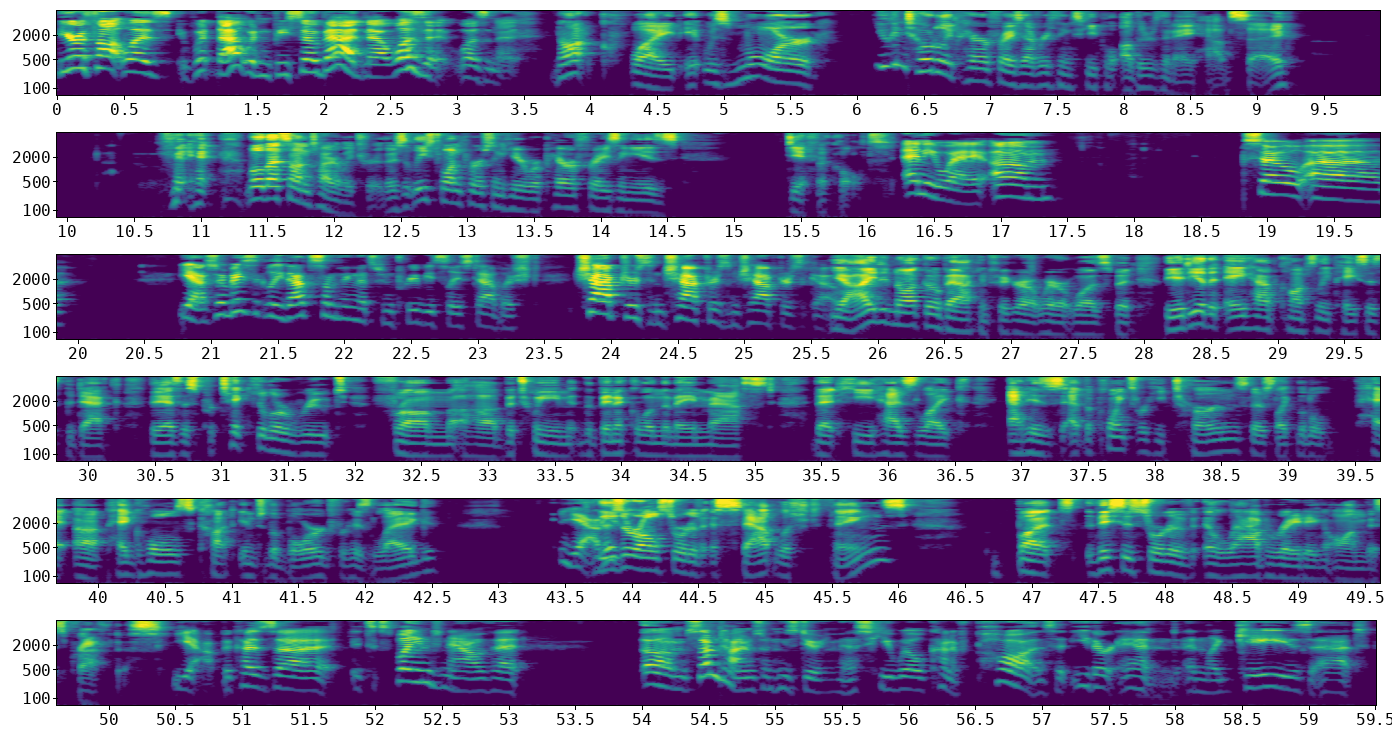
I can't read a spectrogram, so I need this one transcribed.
Your thought was that wouldn't be so bad now, was it? Wasn't it? Not quite. It was more. You can totally paraphrase everything people other than Ahab say. well, that's not entirely true. There's at least one person here where paraphrasing is difficult. Anyway, um so uh yeah, so basically that's something that's been previously established chapters and chapters and chapters ago. Yeah, I did not go back and figure out where it was, but the idea that Ahab constantly paces the deck, that he has this particular route from uh, between the binnacle and the main mast, that he has like at his at the points where he turns, there's like little pe- uh, peg holes cut into the board for his leg. Yeah, These this- are all sort of established things, but this is sort of elaborating on this practice. Yeah, because uh, it's explained now that um, sometimes when he's doing this, he will kind of pause at either end and like gaze at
